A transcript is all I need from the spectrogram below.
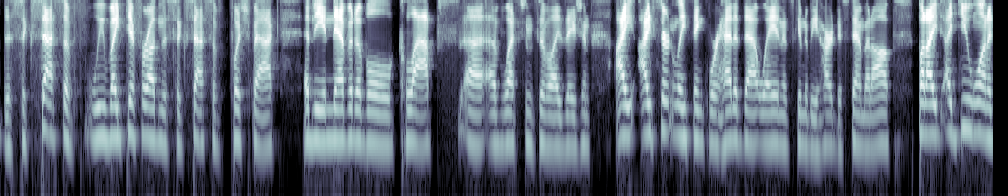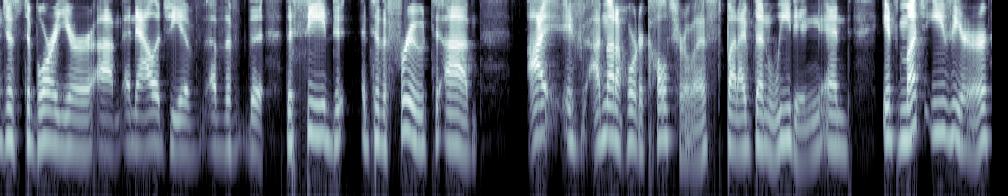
the success of we might differ on the success of pushback and the inevitable collapse uh, of western civilization i i certainly think we're headed that way and it's going to be hard to stem it off but i i do want to just to borrow your um, analogy of of the the the seed to the fruit um, I if I'm not a horticulturalist, but I've done weeding and it's much easier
